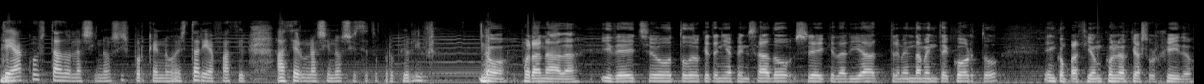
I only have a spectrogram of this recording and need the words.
¿te mm. ha costado la sinopsis? Porque no estaría fácil hacer una sinopsis de tu propio libro. No, para nada. Y de hecho todo lo que tenía pensado se quedaría tremendamente corto en comparación con lo que ha surgido.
